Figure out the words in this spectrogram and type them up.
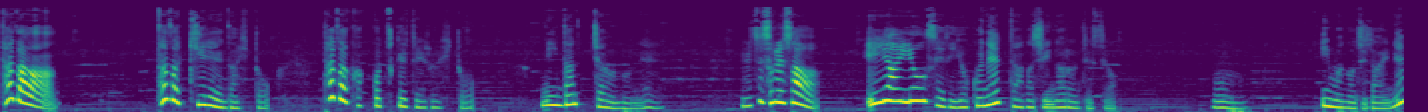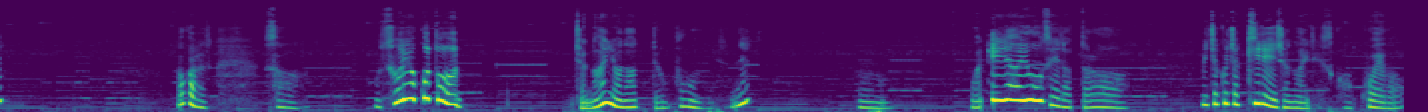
ただ、ただ綺麗な人、ただ格好つけてる人になっちゃうのね。別にそれさ、AI 音声でよくねって話になるんですよ。うん。今の時代ね。だからさ、そういうことじゃないよなって思うんですね。うん。まあ、AI 音声だったら、めちゃくちゃ綺麗じゃないですか、声が。ね。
